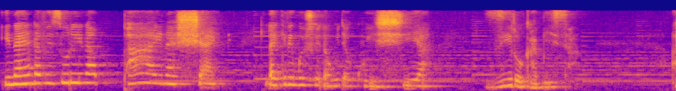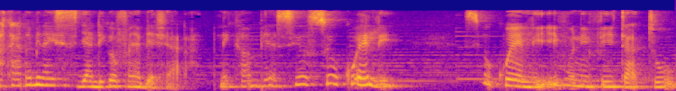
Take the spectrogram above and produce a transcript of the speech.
inaenda vizuri inapaa ina shine lakini mwisho inakuja kuishia zero kabisa. Akaniambia mi nahisi sijaandikiwa kufanya biashara. Nikamwambia sio sio kweli sio kweli hivyo ni vita tu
